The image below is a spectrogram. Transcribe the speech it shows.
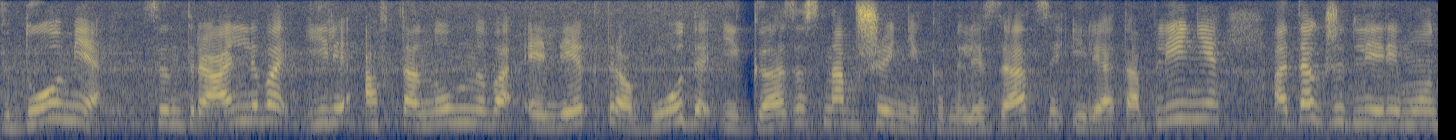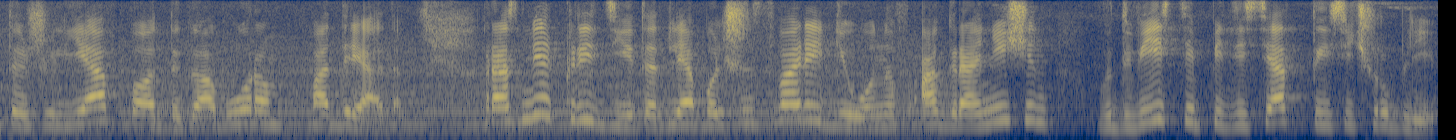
в доме центрального или автономного электро-, водо- и газоснабжения, канализации или отопления, а также для ремонта жилья по договорам подряда. Размер кредита для большинства регионов ограничен в 250 тысяч рублей.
